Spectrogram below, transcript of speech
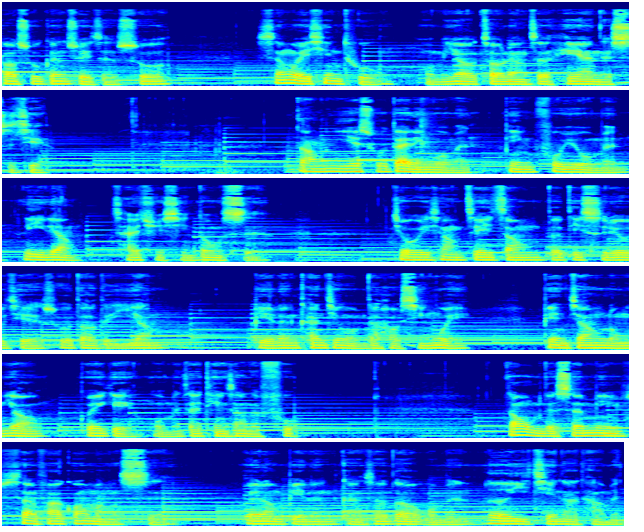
告诉跟随者说：“身为信徒，我们要照亮这黑暗的世界。”当耶稣带领我们，并赋予我们力量，采取行动时，就会像这一章的第十六节说到的一样。别人看见我们的好行为，便将荣耀归给我们在天上的父。当我们的生命散发光芒时，会让别人感受到我们乐意接纳他们，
